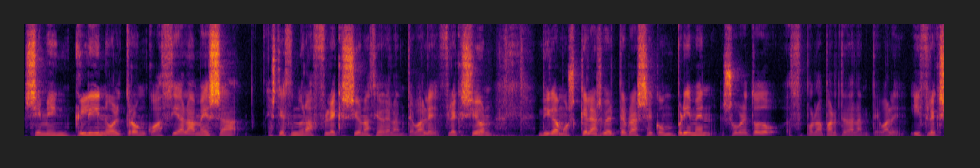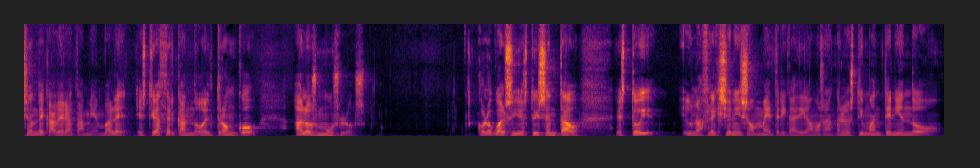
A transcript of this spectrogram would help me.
si me inclino el tronco hacia la mesa, estoy haciendo una flexión hacia adelante, ¿vale? Flexión, digamos que las vértebras se comprimen, sobre todo por la parte de adelante, ¿vale? Y flexión de cadera también, ¿vale? Estoy acercando el tronco a los muslos. Con lo cual, si yo estoy sentado, estoy en una flexión isométrica, digamos, aunque no lo estoy manteniendo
